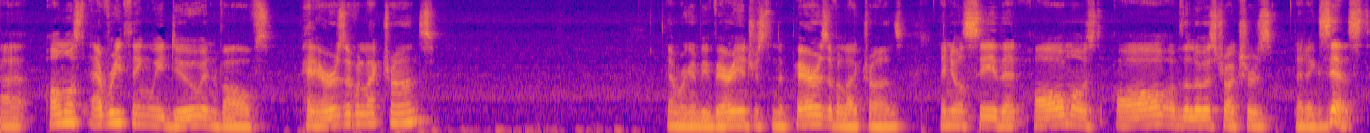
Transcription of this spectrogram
uh, almost everything we do involves pairs of electrons. And we're going to be very interested in the pairs of electrons. And you'll see that almost all of the Lewis structures that exist,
